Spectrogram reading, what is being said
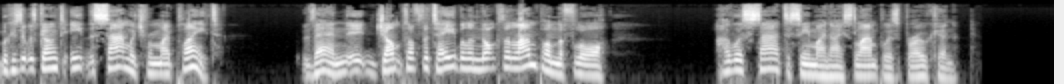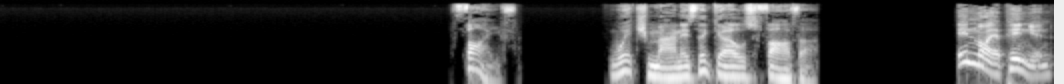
because it was going to eat the sandwich from my plate. Then it jumped off the table and knocked the lamp on the floor. I was sad to see my nice lamp was broken. Five. Which man is the girl's father? In my opinion,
